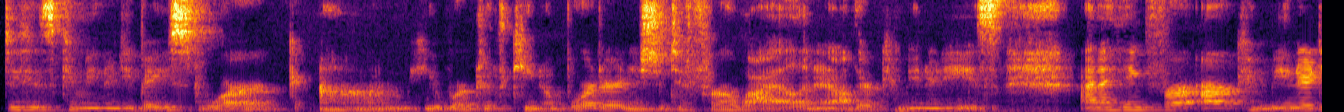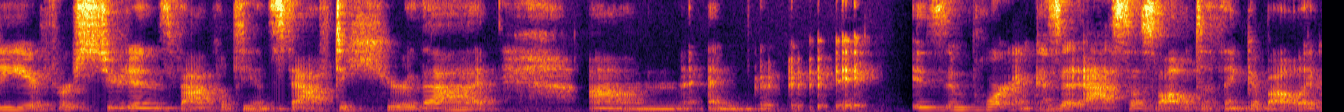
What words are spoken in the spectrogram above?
to his community based work. Um, he worked with the Kino Border Initiative for a while and in other communities. And I think for our community, for students, faculty, and staff to hear that um, and it is important because it asks us all to think about like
